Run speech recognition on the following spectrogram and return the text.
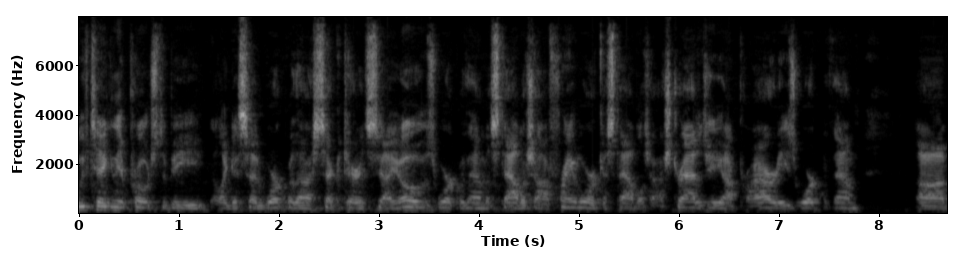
we've taken the approach to be, like I said, work with our secretary secretariat CIOs, work with them, establish our framework, establish our strategy, our priorities, work with them, uh,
